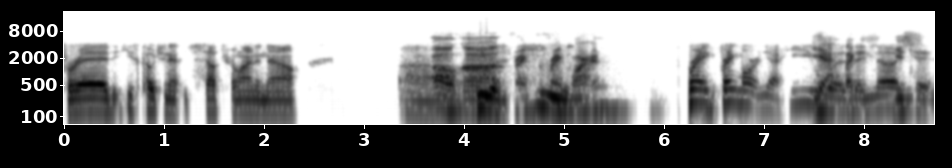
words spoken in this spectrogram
Fred. He's coaching at South Carolina now. Um, oh, uh, was, Frank Frank Martin. Frank Frank Martin, yeah, he yeah, was like, a nut he's, case,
